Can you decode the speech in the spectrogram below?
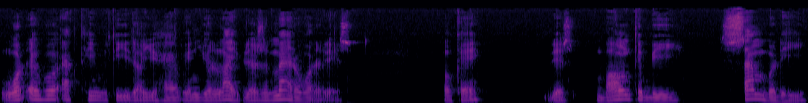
whatever activity that you have in your life doesn't matter what it is. Okay, there's bound to be somebody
